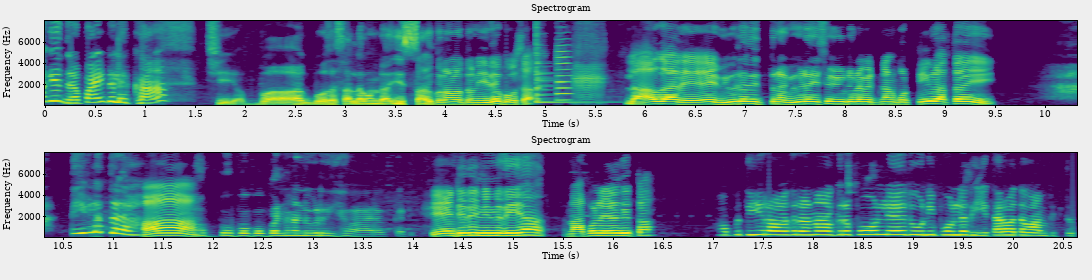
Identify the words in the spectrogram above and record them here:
ఆగేంద్రా పాయింట్ లెక్క? చి అబ్బా గోస చల్లగా ఉండ. ఈ చదువుకురంలో ఇదే గోస. లావు కాదే వీడియో తీస్తున్నా వీడియో తీసి యూట్యూబ్లో పెట్టినా అనుకో టీవీ వస్తుందా ఆ, అబ్బబ్బబ్బబ్బ నన్ను కూడా తీయవారు ఒక్కటి. ఏంటిది నిన్ను తీయా? నా ఫోన్ నేను తీస్తా అబ్బ తీరాదురా నా దగ్గర ఫోన్ లేదు నీ ఫోన్లో తీయి తర్వాత పంపిత్తు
